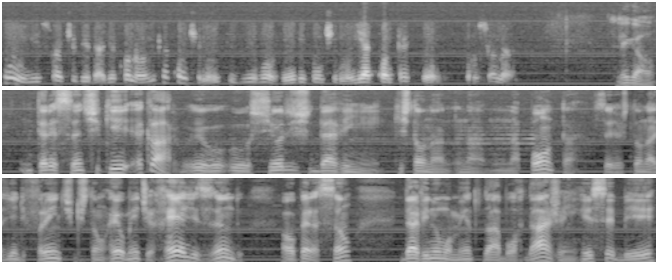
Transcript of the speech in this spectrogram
com isso a atividade econômica continue se desenvolvendo e continue acontecendo, funcionando. Legal. Interessante que, é claro, eu, os senhores devem, que estão na, na, na ponta, ou seja, estão na linha de frente, que estão realmente realizando a operação, devem, no momento da abordagem, receber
